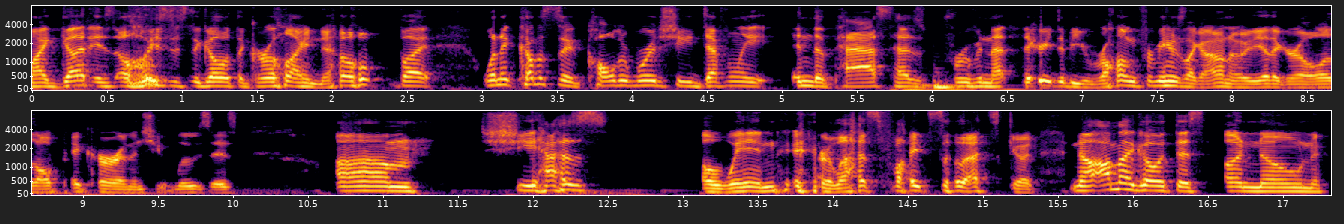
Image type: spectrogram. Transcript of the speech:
my gut is always just to go with the girl I know. But when it comes to Calderwood, she definitely in the past has proven that theory to be wrong for me. It was like, I don't know who the other girl is. I'll pick her, and then she loses. Um, she has a win in her last fight, so that's good. Now I'm gonna go with this unknown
